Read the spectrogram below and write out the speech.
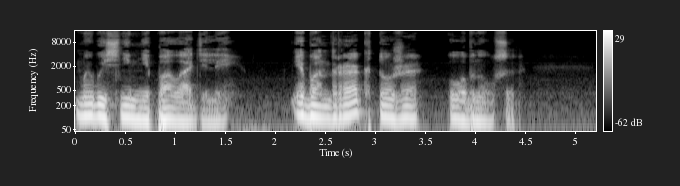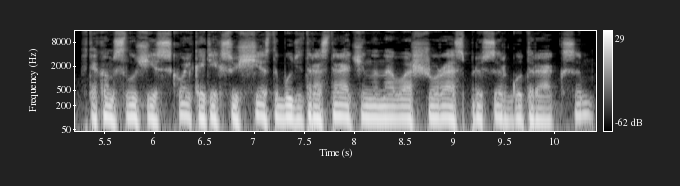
Мы бы с ним не поладили. Эбандрак тоже улыбнулся. В таком случае, сколько этих существ будет растрачено на вашу распрю с Иргутраксом?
